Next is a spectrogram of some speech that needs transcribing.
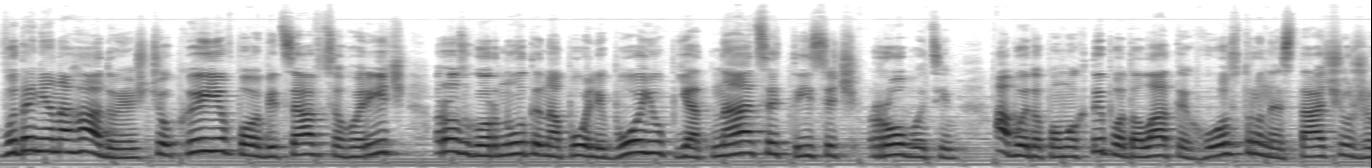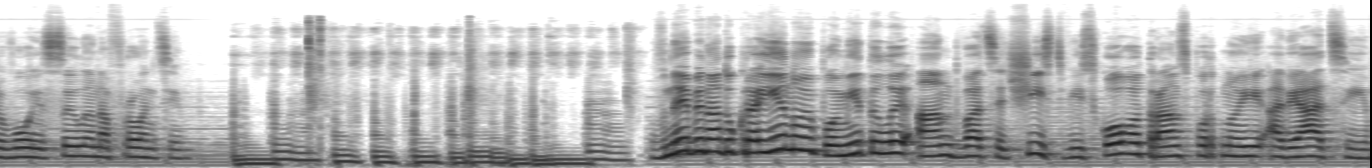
Видання нагадує, що Київ пообіцяв цьогоріч розгорнути на полі бою 15 тисяч роботів, аби допомогти подолати гостру нестачу живої сили на фронті. В небі над Україною помітили Ан-26 військово-транспортної авіації.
